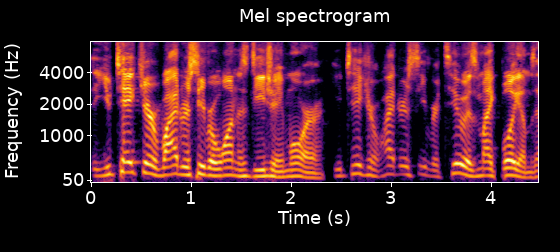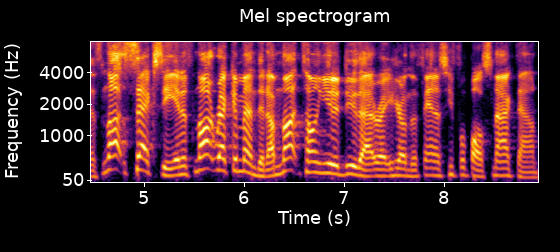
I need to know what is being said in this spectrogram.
you take your wide receiver one as DJ Moore, you take your wide receiver two as Mike Williams. It's not sexy and it's not recommended. I'm not telling you to do that right here on the Fantasy Football Smackdown.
